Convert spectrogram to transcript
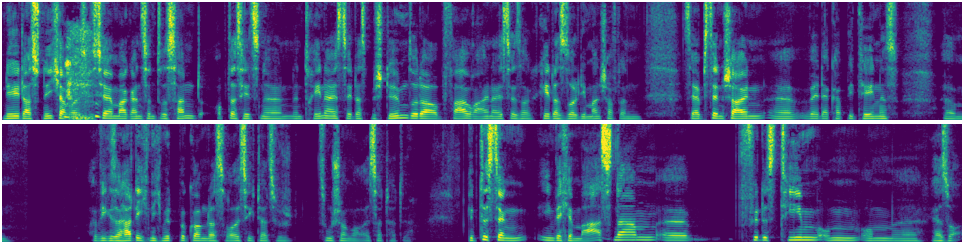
Nee, das nicht, aber es ist ja immer ganz interessant, ob das jetzt eine, ein Trainer ist, der das bestimmt oder ob Fahrer einer ist, der sagt, okay, das soll die Mannschaft dann selbst entscheiden, äh, wer der Kapitän ist. Ähm, aber wie gesagt, hatte ich nicht mitbekommen, dass Reus sich dazu zu schon geäußert hatte. Gibt es denn irgendwelche Maßnahmen äh, für das Team, um, um äh, ja, so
